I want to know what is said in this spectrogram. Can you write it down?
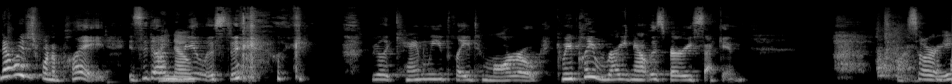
now. I just want to play. Is it unrealistic? like, be like, can we play tomorrow? Can we play right now, this very second? Fine, Sorry.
